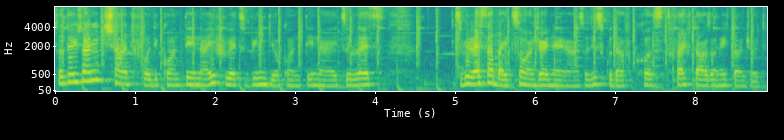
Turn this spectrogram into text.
So they usually charge for the container. If you were to bring your container it's less to be lesser by 200 naira. So this could have cost 5800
